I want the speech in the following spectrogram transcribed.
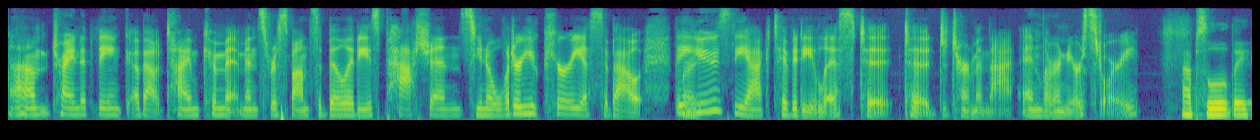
um, trying to think about time commitments, responsibilities, passions. You know, what are you curious about? They right. use the activity list to to determine that and learn your story. Absolutely.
